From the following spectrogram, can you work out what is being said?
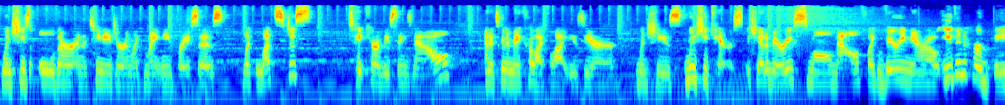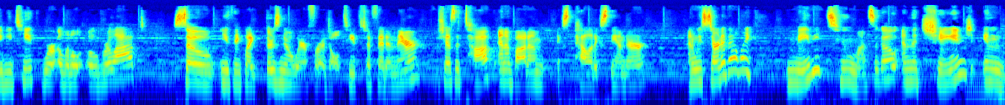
when she's older and a teenager and like might need braces, like let's just take care of these things now and it's going to make her life a lot easier when she's when she cares. She had a very small mouth, like very narrow. Even her baby teeth were a little overlapped. So you think like there's nowhere for adult teeth to fit in there. She has a top and a bottom palate expander. And we started that like maybe two months ago and the change in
